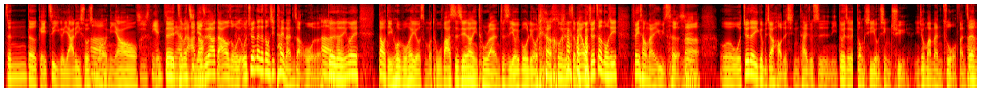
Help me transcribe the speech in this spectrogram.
真的给自己一个压力，说什么你要几年对，怎么几年之内要达到？我我觉得那个东西太难掌握了，对对，因为到底会不会有什么突发事件让你突然就是有一波流量或者是怎么样？我觉得这种东西非常难预测。那我我觉得一个比较好的心态就是你对这个东西有兴趣，你就慢慢做，反正。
